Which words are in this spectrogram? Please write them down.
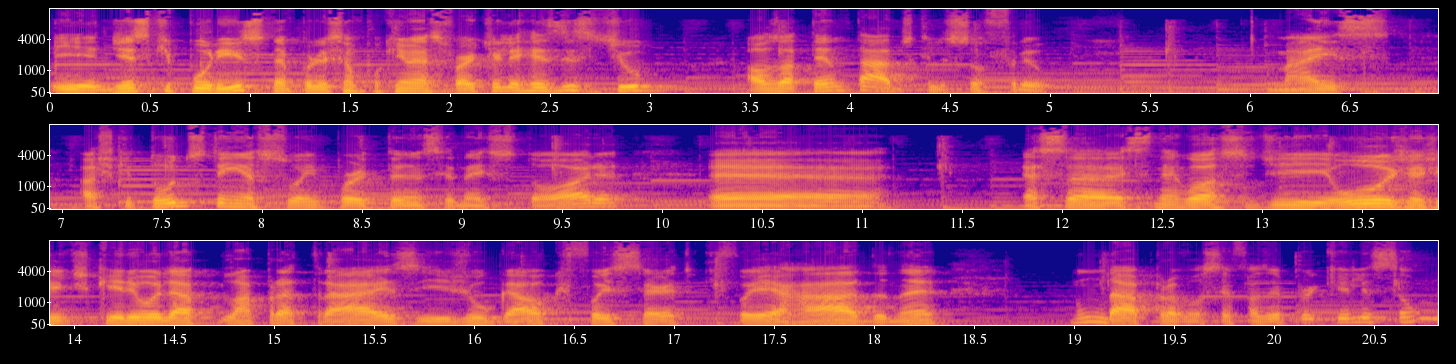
e diz que por isso, né? Por ele ser um pouquinho mais forte, ele resistiu aos atentados que ele sofreu. Mas acho que todos têm a sua importância na história. É, essa, esse negócio de hoje a gente querer olhar lá para trás e julgar o que foi certo, o que foi errado, né? Não dá para você fazer porque eles são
